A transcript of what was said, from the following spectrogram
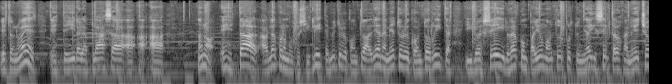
Esto no es este, ir a la plaza a- no, no, es estar, hablar con los motociclistas. Mira todo lo contó Adriana, mira todo lo contó Rita, y lo sé, y los he acompañado un montón de oportunidades y sé el trabajo que han hecho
